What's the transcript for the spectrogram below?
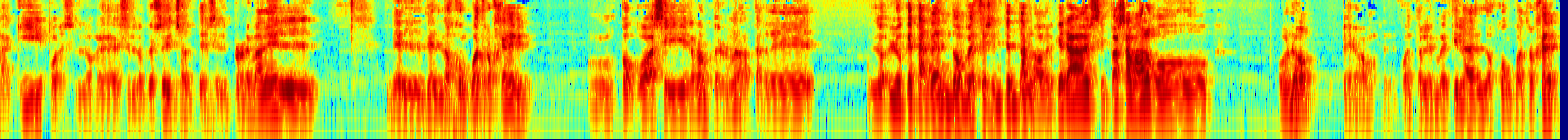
Aquí, pues lo que, es, lo que os he dicho antes, el problema del, del, del 2.4G, un poco así raro, pero nada, tardé. Lo, lo que tardé en dos veces intentarlo, a ver qué era, si pasaba algo o no, pero vamos, en cuanto le metí la del 2.4G,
